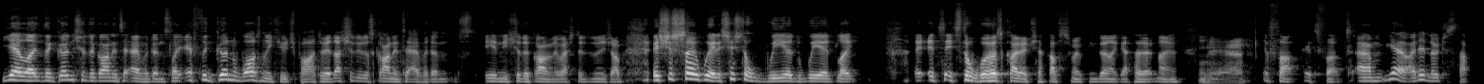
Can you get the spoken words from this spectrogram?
Yeah, like the gun should have gone into evidence. Like if the gun wasn't a huge part of it, that should have just gone into evidence, and he should have gone and arrested in the job. It's just so weird. It's just a weird, weird like. It's it's the worst kind of Chekhov smoking gun, I guess. I don't know. Yeah. It's fucked. It's fucked. Um, yeah, I didn't notice that.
